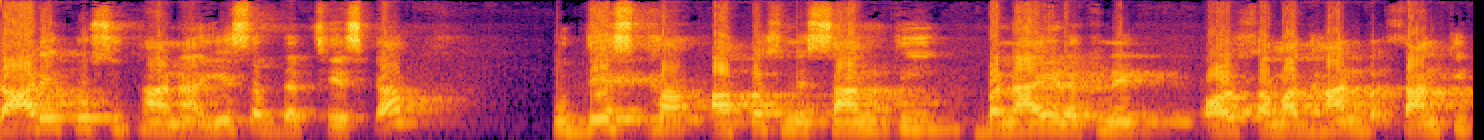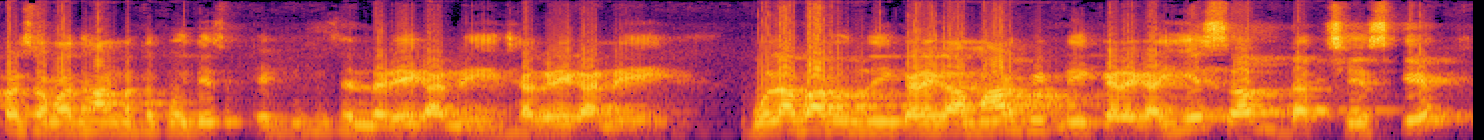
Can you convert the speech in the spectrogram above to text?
कार्य को सिखाना, ये सब दक्षेश का उद्देश्य था आपस में शांति बनाए रखने और समाधान, शांति पर समाधान मतलब कोई देश एक दूसरे से लड़ेगा नहीं, झगड़ेगा नहीं, गोला बारूद नहीं करेगा, मारपीट नहीं करेगा, ये सब दक्षेश के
